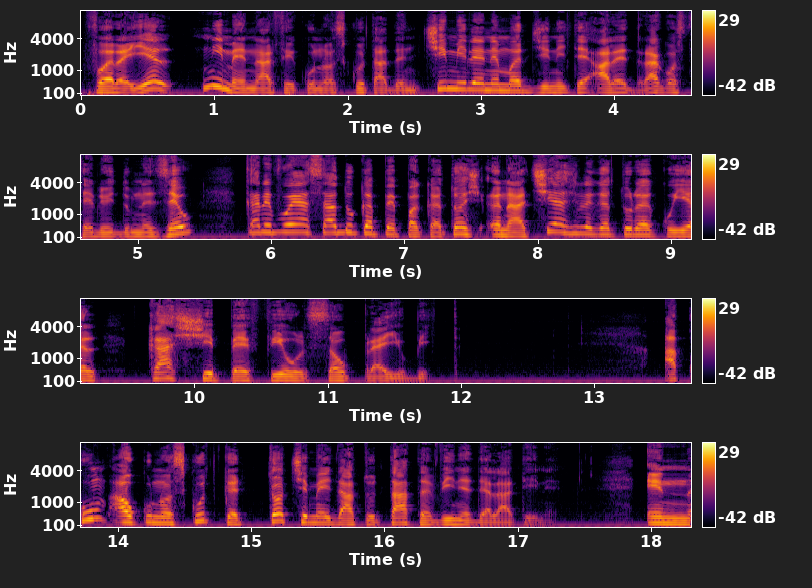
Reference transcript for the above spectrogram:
Fără el, nimeni n-ar fi cunoscut adâncimile nemărginite ale dragostei lui Dumnezeu, care voia să aducă pe păcătoși în aceeași legătură cu el ca și pe fiul său prea iubit. Acum au cunoscut că tot ce mi-ai dat tu, tată, vine de la tine. În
